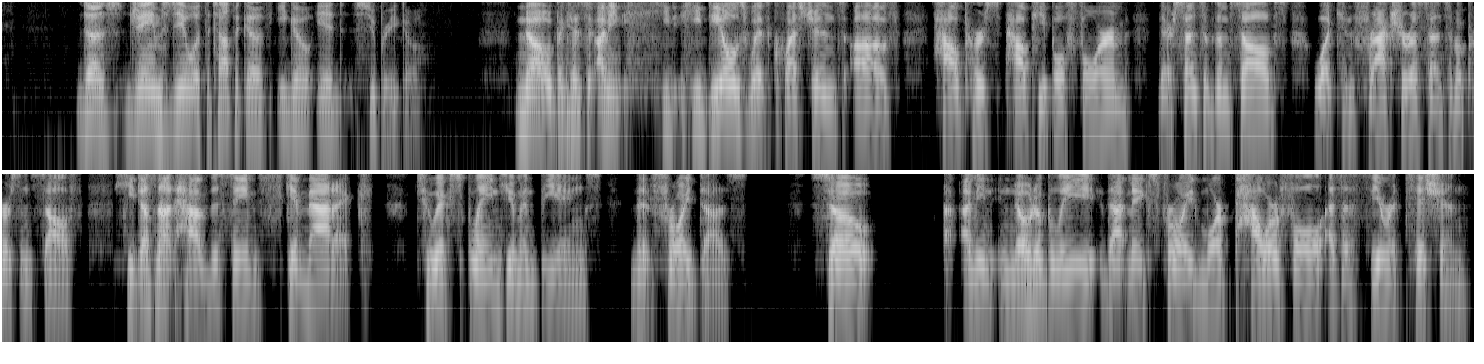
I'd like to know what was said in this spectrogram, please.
Does James deal with the topic of ego, id, superego? No, because I mean he he deals with questions of how pers- how people form their sense of themselves, what can fracture a sense of a person's self. He does not have the same schematic to explain human beings that Freud does. So I mean, notably, that makes Freud more powerful as a theoretician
